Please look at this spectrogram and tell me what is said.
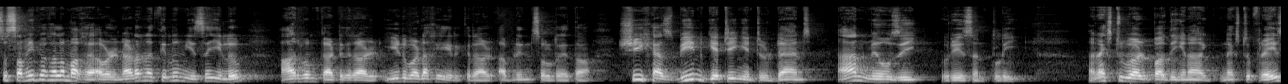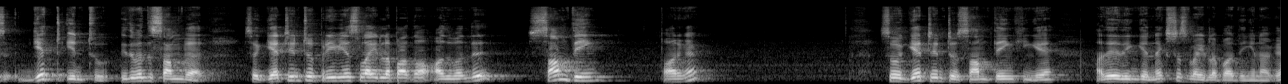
ஸோ சமீப காலமாக அவள் நடனத்திலும் இசையிலும் ஆர்வம் காட்டுகிறாள் ஈடுபாடாக இருக்கிறாள் அப்படின்னு சொல்கிறது தான் she has been getting into dance and music recently next word பார்த்தீங்கன்னா நெக்ஸ்ட் ஃப்ரைஸ் கெட் இன் டு இது வந்து somewhere so get into previous ஸ்லைடில் பார்த்தோம். அது வந்து சம்திங் பாருங்கள் ஸோ கெட் இன் டு சம்திங் இங்கே அதே இது இங்கே நெக்ஸ்ட் ஸ்லைடில் பார்த்தீங்கன்னாக்க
